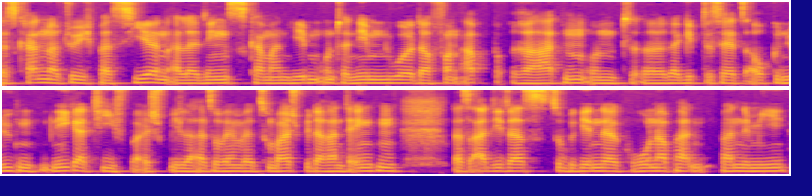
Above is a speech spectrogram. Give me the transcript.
Das kann natürlich passieren, allerdings kann man jedem Unternehmen nur davon abraten und äh, da gibt es ja jetzt auch genügend Negativbeispiele. Also wenn wir zum Beispiel daran denken, dass Adidas zu Beginn der Corona-Pandemie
